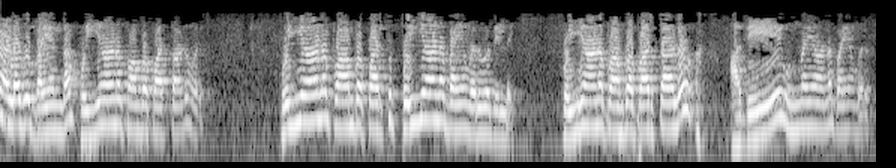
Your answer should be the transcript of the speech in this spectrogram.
அளவு பயம்தான் பொய்யான பாம்பை பார்த்தாலும் வரும் பொய்யான பாம்பை பார்த்து பொய்யான பயம் வருவதில்லை. பொய்யான பாம்பை பார்த்தாலும் அதே உண்மையான பயம் வரும்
